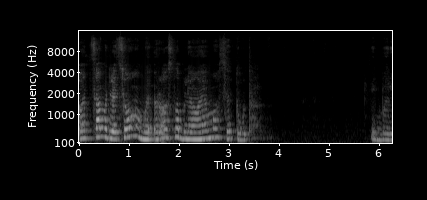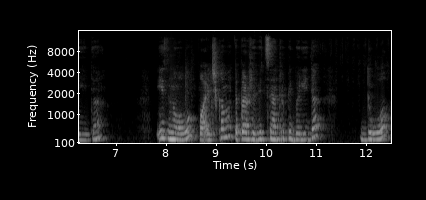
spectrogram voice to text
От саме для цього ми розслабляємося тут. Підборіддя. І знову пальчиками, тепер вже від центру підборіддя до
